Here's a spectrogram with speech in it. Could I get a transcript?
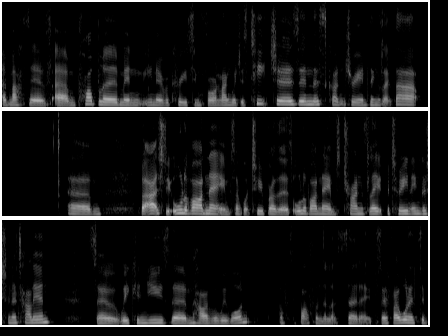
a massive um, problem in you know recruiting foreign languages teachers in this country and things like that. Um, but actually, all of our names, I've got two brothers, all of our names translate between English and Italian. So we can use them however we want, obviously, apart from the surname. So if I wanted to,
